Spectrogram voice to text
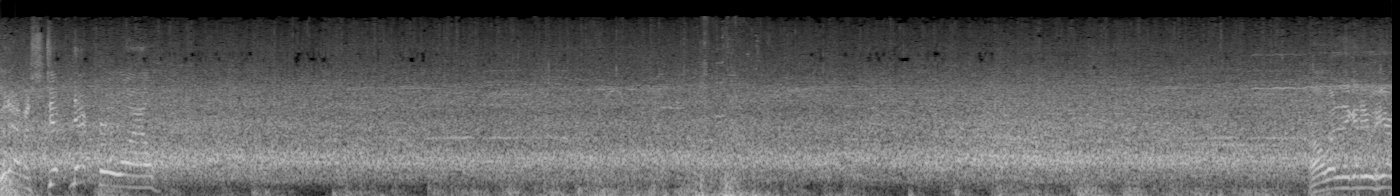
Gonna have a stiff neck for a while. Oh, what are they to do here?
